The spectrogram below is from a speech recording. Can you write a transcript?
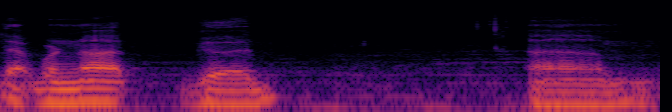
that were not good. Um,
